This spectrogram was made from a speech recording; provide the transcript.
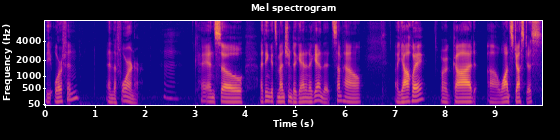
the orphan, and the foreigner. Mm. Okay, and so I think it's mentioned again and again that somehow a Yahweh or God uh, wants justice,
